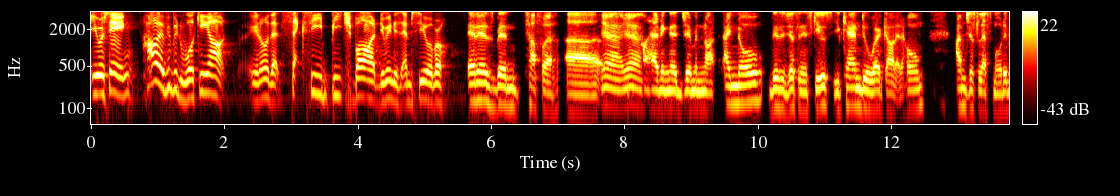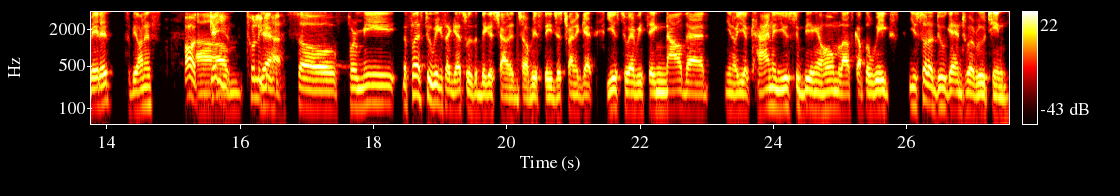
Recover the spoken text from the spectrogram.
you were saying, how have you been working out? You know that sexy beach board during this MCO, bro. It has been tougher. Uh, Yeah, yeah. not having a gym and not. I know this is just an excuse. You can do workout at home. I'm just less motivated, to be honest. Oh, get you. Um, Totally yeah. get So for me, the first two weeks, I guess, was the biggest challenge. Obviously, just trying to get used to everything. Now that you know you're kind of used to being at home last couple of weeks, you sort of do get into a routine.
